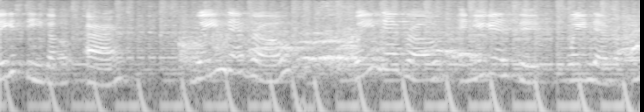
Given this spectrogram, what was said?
Biggest Ego are Wayne Devereaux, Wayne Devereaux, and you guessed it, Wayne Devereaux.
